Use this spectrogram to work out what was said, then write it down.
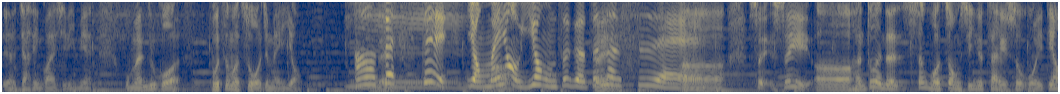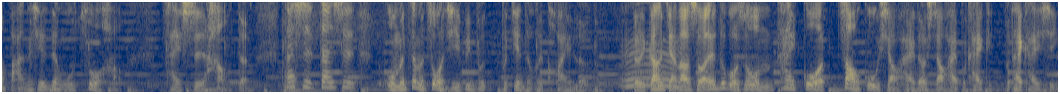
呃家庭关系里面，我们如果不这么做就没用啊。对对，有没有用这个真的是哎。呃，所以所以呃，很多人的生活重心就在于说我一定要把那些任务做好才是好的。但是但是我们这么做其实并不不见得会快乐。对，刚刚讲到说，哎，如果说我们太过照顾小孩，都小孩不开不太开心。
